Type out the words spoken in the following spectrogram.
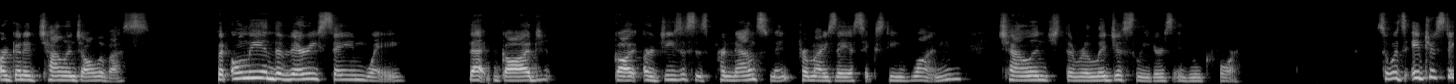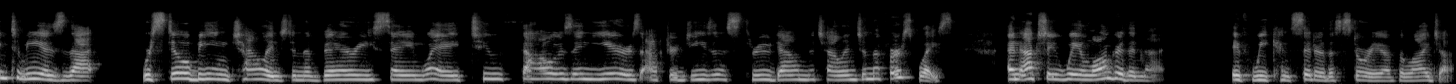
are going to challenge all of us, but only in the very same way that God, God or Jesus's pronouncement from Isaiah 61 challenged the religious leaders in Luke 4. So what's interesting to me is that we're still being challenged in the very same way 2,000 years after Jesus threw down the challenge in the first place. And actually, way longer than that, if we consider the story of Elijah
